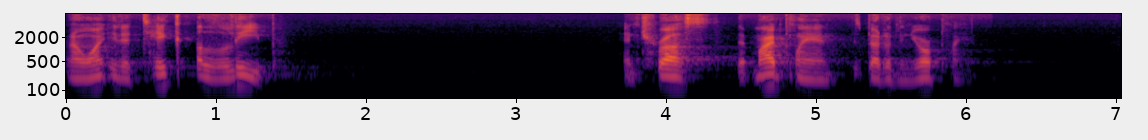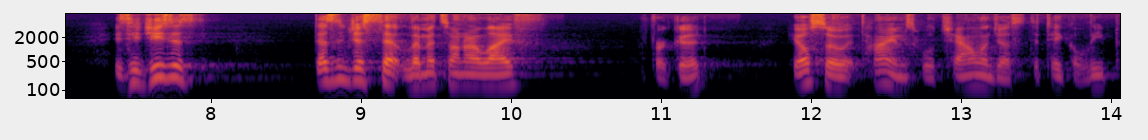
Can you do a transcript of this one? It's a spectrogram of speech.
And I want you to take a leap and trust that my plan is better than your plan. You see, Jesus doesn't just set limits on our life for good, he also, at times, will challenge us to take a leap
